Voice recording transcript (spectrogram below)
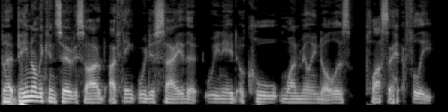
But being on the conservative side, I think we just say that we need a cool $1 million plus a fully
